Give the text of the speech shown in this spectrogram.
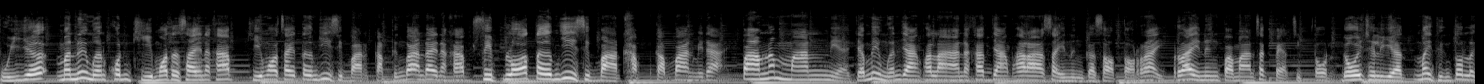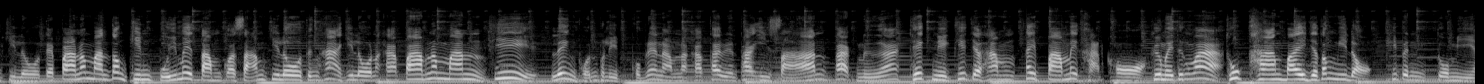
ปุ๋ยเยอะ มันไม่เหมือนคนขี่มอเตอร์ไซค์นะครับขี่มอเตอร์ไซค์เติม 20 บาทกลับถึงบ้านได้นะครับ10 ล้อเติม 20 บาทขับกลับบ้านไม่ได้ ปาล์มน้ำมันเนี่ยจะไม่เหมือนยางพารานะครับยางพาราใส่ 1 กระสอบต่อไร่ ไร่หนึ่งประมาณสัก 80 ต้น โดยเฉลี่ยไม่ถึงต้นละกิโล แต่ปาล์มน้ำมันต้องกินปุ๋ยไม่ต่ำกว่า 3 กิโลถึง 5 กิโลนะครับปาล์มน้ำมันที่เร่งผลผลิตผมแนะนำนะครับถ้าเป็นภาคอีสาน ภาคเหนือ เทคนิคที่จะทำให้ปาล์มไม่ขาดคอ คือหมายถึงว่าทุกทางใบจะต้องมีดอกที่เป็นตัวเมีย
